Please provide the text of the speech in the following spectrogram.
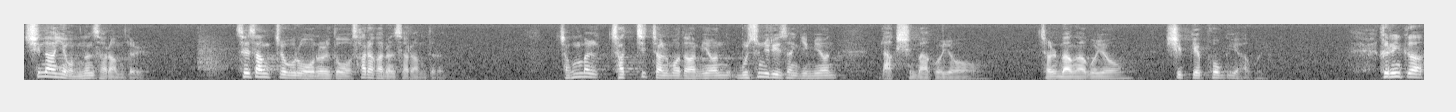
신앙이 없는 사람들, 세상적으로 오늘도 살아가는 사람들은 정말 자칫 잘못하면 무슨 일이 생기면 낙심하고요, 절망하고요, 쉽게 포기하고요. 그러니까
